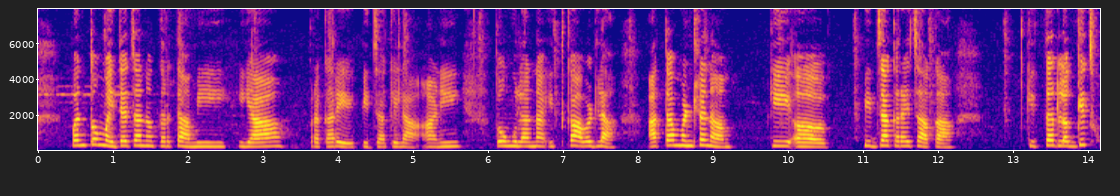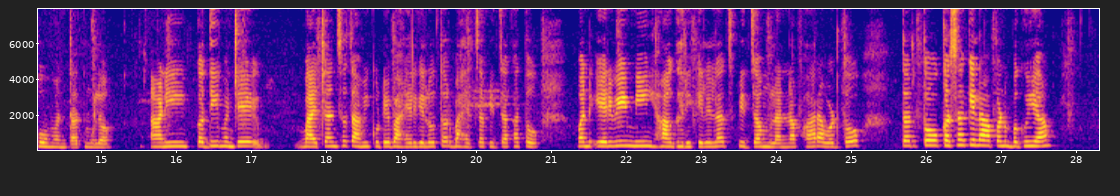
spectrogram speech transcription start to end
पण तो मैद्याचा न करता मी या प्रकारे पिझ्झा केला आणि तो मुलांना इतका आवडला. आता म्हटलं ना, की पिझ्झा करायचा का? की तर लगेच हो म्हणतात मुलं आणि कधी म्हणजे बाय चान्सच आम्ही कुठे बाहेर गेलो तर बाहेरचा पिझ्झा खातो. पण एरवी मी हा घरी केलेलाच पिझ्झा मुलांना फार आवडतो. तर तो कसा केला आपण बघूया.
